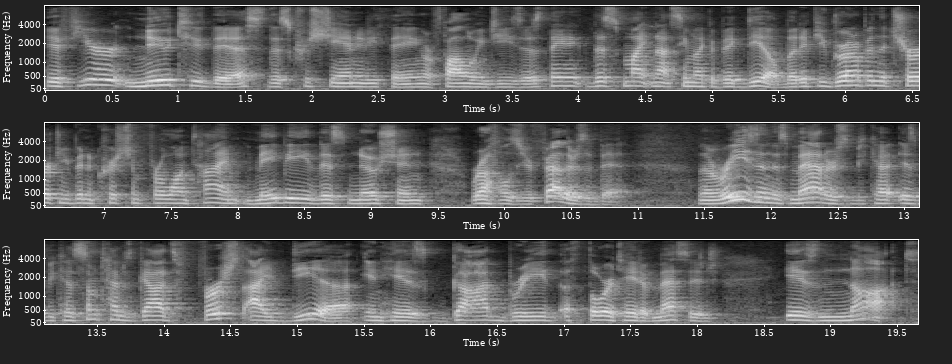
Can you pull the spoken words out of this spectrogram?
if you're new to this, this Christianity thing or following Jesus, they, this might not seem like a big deal. But if you've grown up in the church and you've been a Christian for a long time, maybe this notion ruffles your feathers a bit. The reason this matters because, is because sometimes God's first idea in his God breathed authoritative message is not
